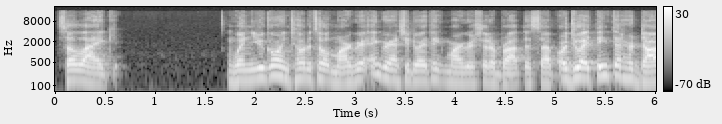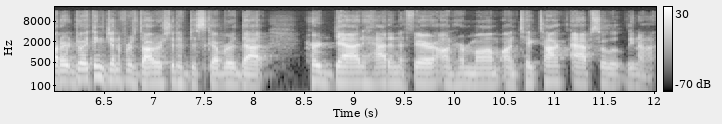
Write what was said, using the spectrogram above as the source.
So like, when you're going toe to toe with Margaret, and grant you, do I think Margaret should have brought this up, or do I think that her daughter? Do I think Jennifer's daughter should have discovered that her dad had an affair on her mom on TikTok? Absolutely not.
